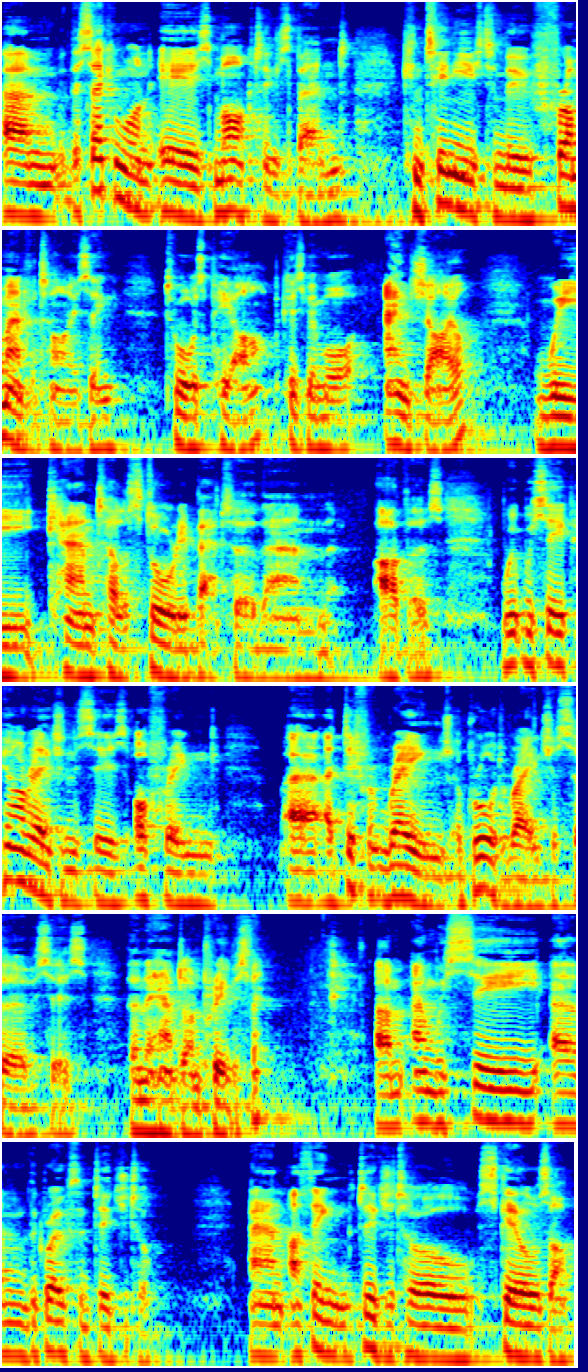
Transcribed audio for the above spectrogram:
Um, the second one is marketing spend continues to move from advertising towards PR because we're more agile. We can tell a story better than others. We, we see PR agencies offering uh, a different range, a broader range of services than they have done previously. Um, and we see um, the growth of digital. And I think digital skills are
